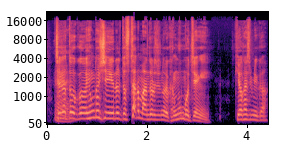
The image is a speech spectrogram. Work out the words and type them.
예. 제가 또 그 형돈 씨를 또 스타로 만들어준 노래 강북 못쟁이 기억하십니까?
